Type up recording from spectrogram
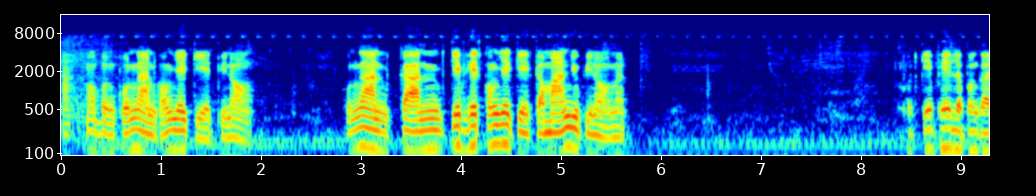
อะมาเบิ่งผลงานของยายเกดพี่น้อง ผลงานการเก็บเห็ดของยายเกดกับหมานอยู่พี่น้องนั่นผลเก็บเห็ดแล้วเพิ่นก็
